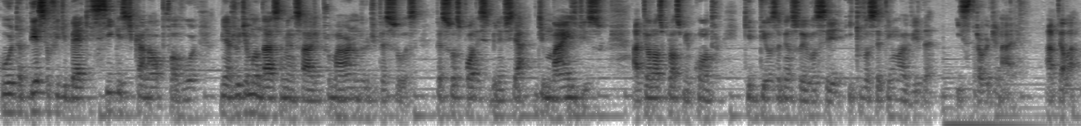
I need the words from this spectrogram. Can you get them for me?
curta, dê seu feedback, siga este canal, por favor. Me ajude a mandar essa mensagem para o maior número de pessoas. Pessoas podem se beneficiar demais disso. Até o nosso próximo encontro. Que Deus abençoe você e que você tenha uma vida extraordinária. Até lá.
